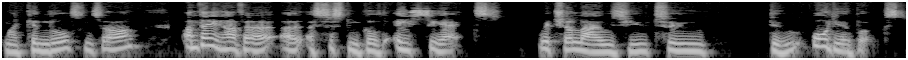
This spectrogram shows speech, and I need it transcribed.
my Kindles and so on, and they have a, a system called ACX, which allows you to do audiobooks.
